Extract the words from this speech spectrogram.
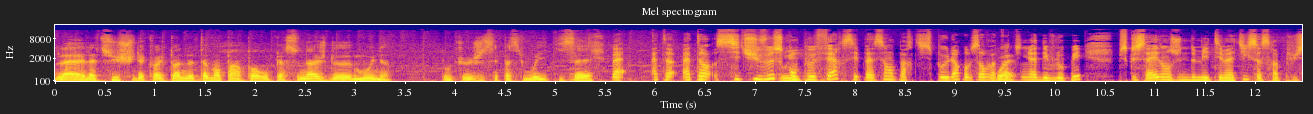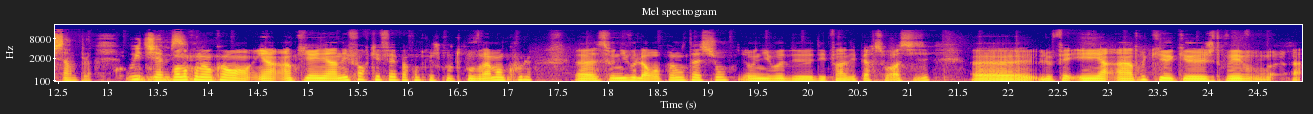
Là, là-dessus, je suis d'accord avec toi, notamment par rapport au personnage de Moon. Donc, euh, je sais pas si vous voyez qui c'est. Attends, attends, si tu veux, ce Oui. qu'on peut faire, c'est passer en partie spoiler, comme ça on va Ouais. continuer à développer, puisque ça est dans une de mes thématiques, ça sera plus simple. Oui, James. Pendant qu'on est encore, en- il y, a un, il y a un effort qui est fait par contre que je trouve vraiment cool. Euh, c'est au niveau de la représentation, au niveau de- des, enfin, des persos racisés. Euh, le fait et un, un truc que, que j'ai trouvé Ah,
